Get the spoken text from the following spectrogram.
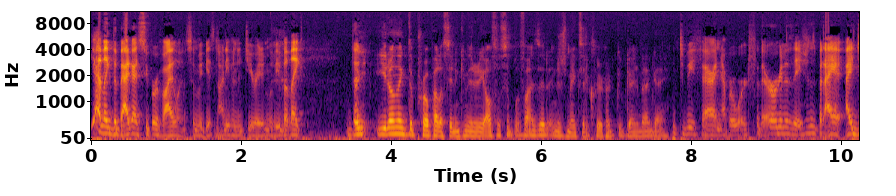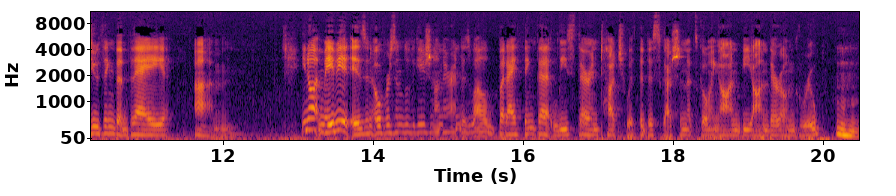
Yeah, like the bad guy's super violent, so maybe it's not even a G-rated movie. But like, the, and you don't think the pro-Palestinian community also simplifies it and just makes it a clear-cut good guy and bad guy? To be fair, I never worked for their organizations, but I I do think that they. Um, you know what? Maybe it is an oversimplification on their end as well, but I think that at least they're in touch with the discussion that's going on beyond their own group. Mm-hmm.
